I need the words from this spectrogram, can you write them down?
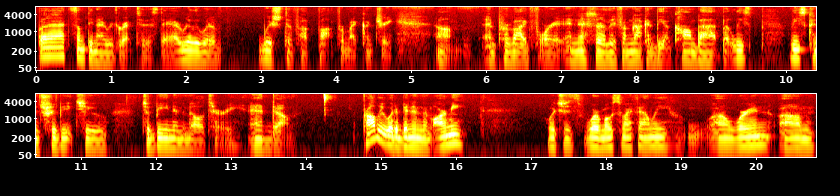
but that's something I regret to this day. I really would have wished to have fought for my country um, and provide for it. And necessarily, if I'm not going to be in combat, but at least at least contribute to to being in the military. And um, probably would have been in the army, which is where most of my family uh, were in. Um,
